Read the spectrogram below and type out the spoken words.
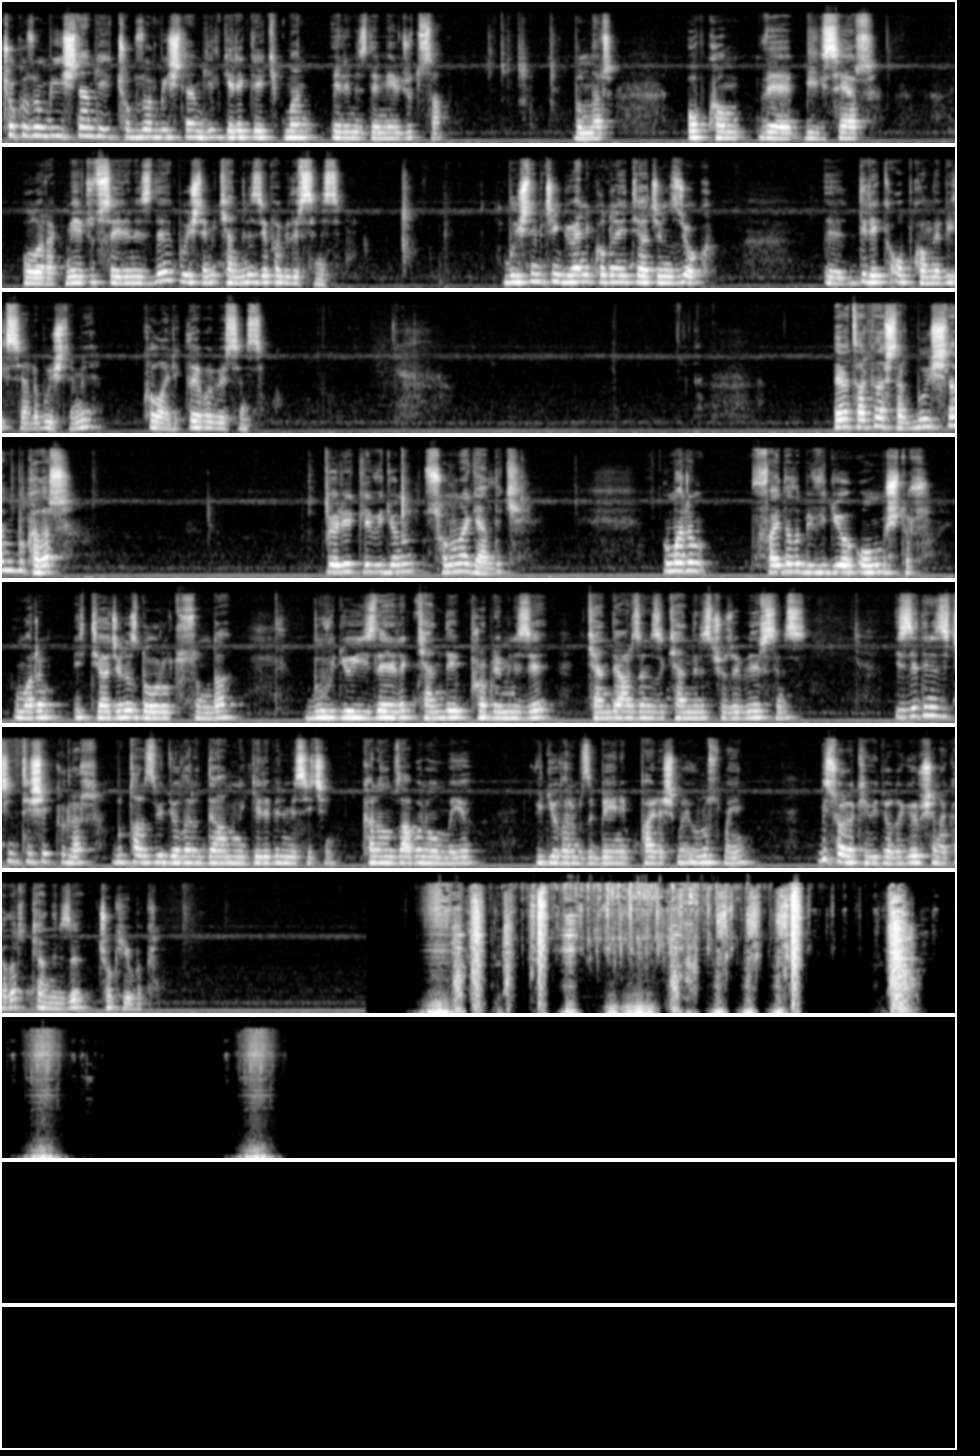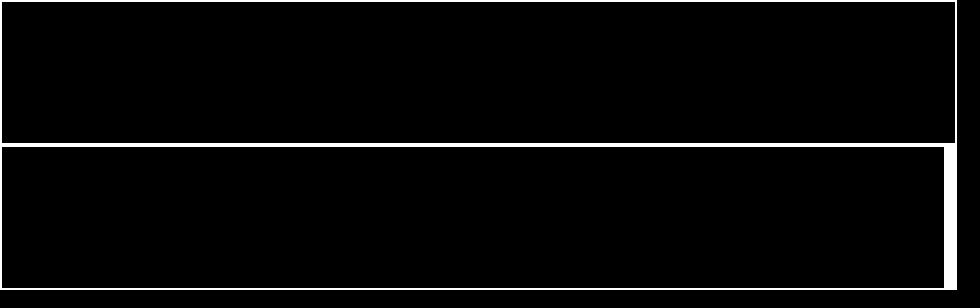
Çok uzun bir işlem değil, çok zor bir işlem değil. Gerekli ekipman elinizde mevcutsa bunlar Opcom ve bilgisayar olarak mevcutsa elinizde bu işlemi kendiniz yapabilirsiniz. Bu işlem için güvenlik koduna ihtiyacınız yok. Ee, direkt Opcom ve bilgisayarla bu işlemi kolaylıkla yapabilirsiniz. Evet arkadaşlar bu işlem bu kadar. Böylelikle videonun sonuna geldik. Umarım faydalı bir video olmuştur. Umarım ihtiyacınız doğrultusunda bu videoyu izleyerek kendi probleminizi, kendi arızanızı kendiniz çözebilirsiniz. İzlediğiniz için teşekkürler. Bu tarz videoların devamını gelebilmesi için kanalımıza abone olmayı, videolarımızı beğenip paylaşmayı unutmayın. Bir sonraki videoda görüşene kadar kendinize çok iyi bakın.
